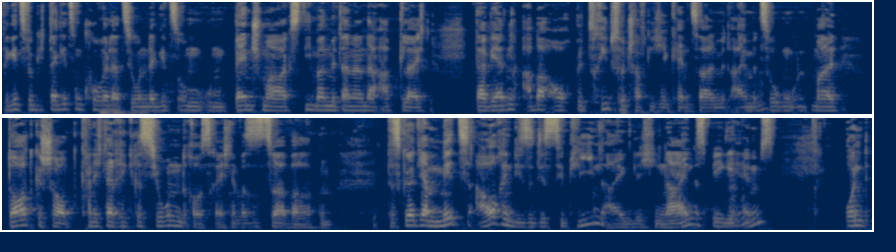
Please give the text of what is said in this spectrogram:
Da geht es wirklich, da geht es um Korrelationen, da geht es um, um Benchmarks, die man miteinander abgleicht. Da werden aber auch betriebswirtschaftliche Kennzahlen mit einbezogen mhm. und mal dort geschaut, kann ich da Regressionen draus rechnen, was ist zu erwarten. Das gehört ja mit auch in diese Disziplin eigentlich hinein, des BGMs. Mhm. Und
